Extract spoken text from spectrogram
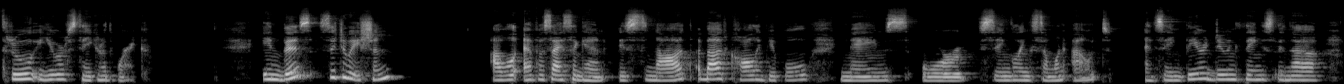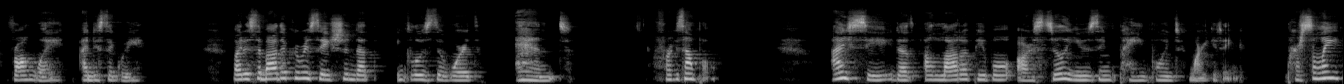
through your sacred work. In this situation, I will emphasize again, it's not about calling people names or singling someone out and saying they are doing things in a wrong way. I disagree. But it's about a conversation that includes the word and. For example, I see that a lot of people are still using pain point marketing. Personally,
